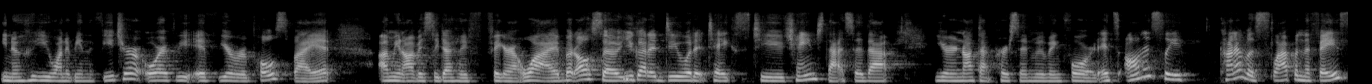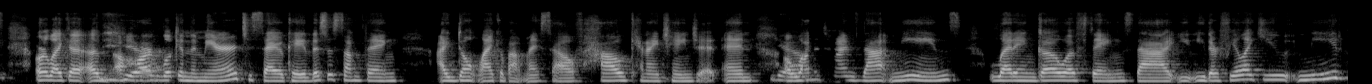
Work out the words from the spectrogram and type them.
you know, who you want to be in the future or if you if you're repulsed by it, I mean, obviously definitely figure out why, but also you got to do what it takes to change that so that you're not that person moving forward. It's honestly kind of a slap in the face or like a, a, a yeah. hard look in the mirror to say, okay, this is something I don't like about myself. How can I change it? And yeah. a lot of times that means letting go of things that you either feel like you need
